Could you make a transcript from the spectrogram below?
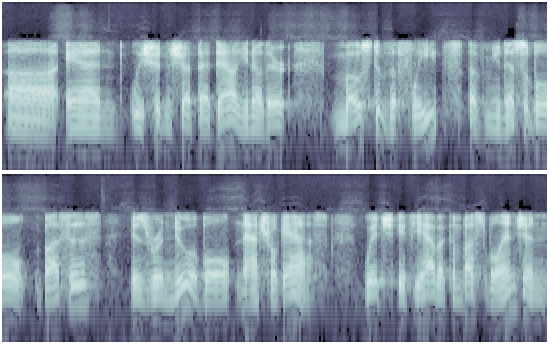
Uh, and we shouldn't shut that down. You know, there most of the fleets of municipal buses is renewable natural gas, which if you have a combustible engine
